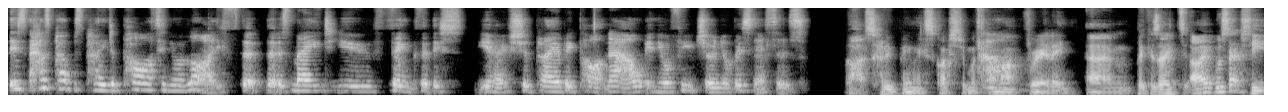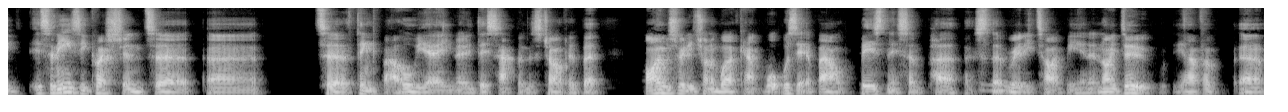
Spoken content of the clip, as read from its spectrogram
Is has purpose played a part in your life that that has made you think that this, you know, should play a big part now in your future and your businesses? I was hoping this question would come up really, um, because I I was actually it's an easy question to uh, to think about. Oh yeah, you know this happened as childhood, but I was really trying to work out what was it about business and purpose that Mm. really tied me in, and I do. You have a uh,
